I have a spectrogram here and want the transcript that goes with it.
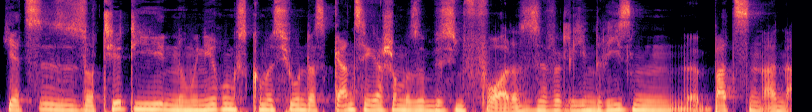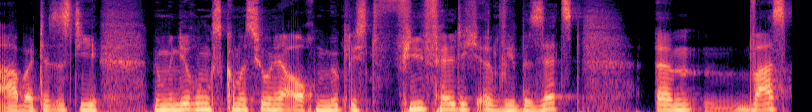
Jetzt sortiert die Nominierungskommission das Ganze ja schon mal so ein bisschen vor. Das ist ja wirklich ein Riesenbatzen an Arbeit. Jetzt ist die Nominierungskommission ja auch möglichst vielfältig irgendwie besetzt. Ähm, War es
